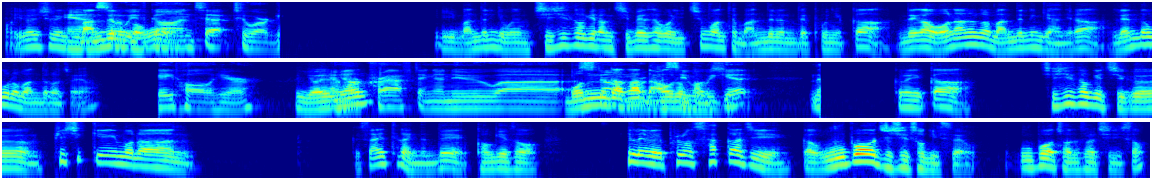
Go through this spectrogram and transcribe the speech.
어, 이런 식으로 and so 만드는 we've 거고 gone to, to our 이 만드는 게 뭐냐면 지시석이랑 지배석을 이 친구한테 만드는데 보니까 내가 원하는 걸 만드는 게 아니라 랜덤으로 만들어져요. gate hall here, and we're 열면 crafting a new uh, 뭔가가 see 나오는 what we 방식. get. 그러니까 지시석이 지금 PC 게이머란 그 사이트가 있는데 거기에서 스킬 레벨 플러스 4까지 그러니까 우버 지시석이 있어요. 우버 전설 지시석.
